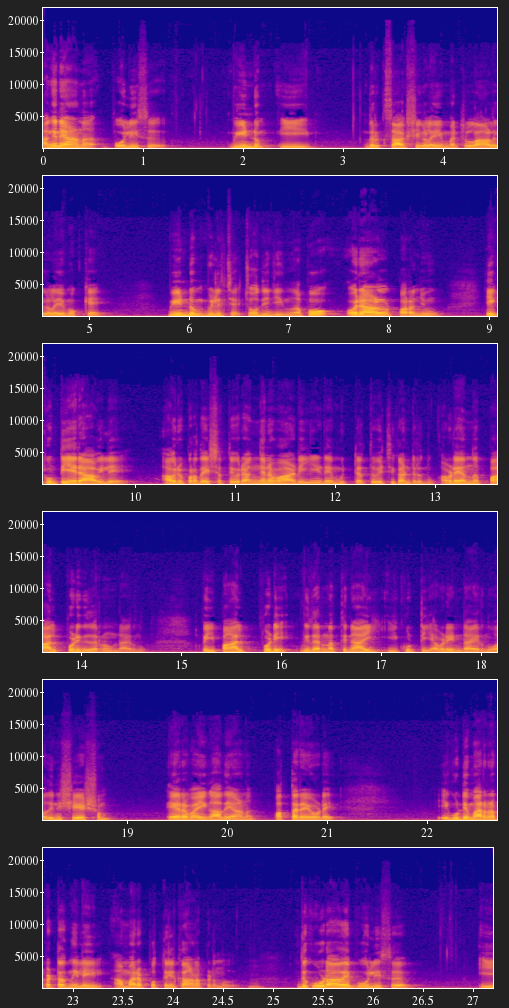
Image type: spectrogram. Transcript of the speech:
അങ്ങനെയാണ് പോലീസ് വീണ്ടും ഈ ദൃക്സാക്ഷികളെയും മറ്റുള്ള ആളുകളെയും ഒക്കെ വീണ്ടും വിളിച്ച് ചോദ്യം ചെയ്യുന്നത്. അപ്പോൾ ഒരാൾ പറഞ്ഞു ഈ കുട്ടിയെ രാവിലെ ആ ഒരു പ്രദേശത്തെ ഒരു അംഗനവാടിയുടെ മുറ്റത്ത് വെച്ച് കണ്ടിരുന്നു. അവിടെ അന്ന് പാൽപ്പൊടി വിതരണം ഉണ്ടായിരുന്നു. അപ്പോൾ ഈ പാൽപ്പൊടി വിതരണത്തിനായി ഈ കുട്ടി അവിടെ ഉണ്ടായിരുന്നു. അതിനുശേഷം ഏറെ വൈകാതെയാണ് പത്തരയോടെ ഈ കുട്ടി മരണപ്പെട്ട നിലയിൽ ആ മരപ്പൊത്തിൽ കാണപ്പെടുന്നത്. ഇത് കൂടാതെ പോലീസ് ഈ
